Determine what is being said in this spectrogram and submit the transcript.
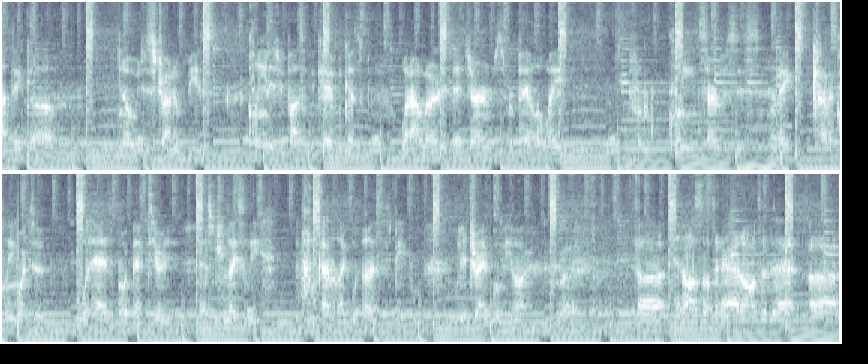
I think, uh, you know, we just try to be as clean as you possibly can because what I learned is that germs repel away from clean surfaces and they kind of cling more to what has more bacteria. That's true. Basically, kind of like with us as people, we attract what we are. Right. Uh, and also to add on to that, uh,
